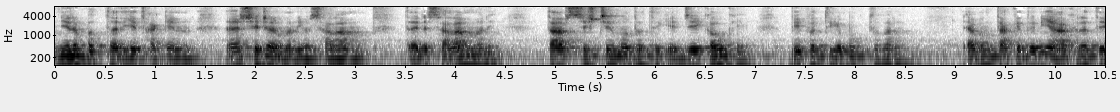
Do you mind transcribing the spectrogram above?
নিরাপত্তা দিয়ে থাকেন। সেটার মানেও সালাম। তাইলে সালাম মানে তার সৃষ্টির মধ্য থেকে যে কাউকে বিপদ থেকে মুক্ত করা এবং তাকে দুনিয়া আখড়াতে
